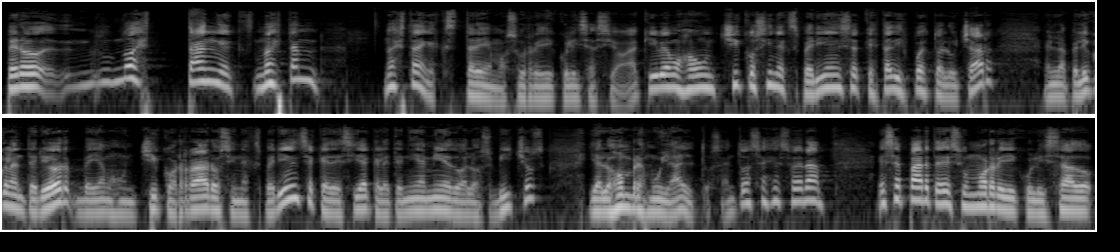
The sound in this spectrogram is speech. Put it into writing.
pero no es tan, no es tan no es tan extremo su ridiculización. Aquí vemos a un chico sin experiencia que está dispuesto a luchar. En la película anterior veíamos un chico raro sin experiencia que decía que le tenía miedo a los bichos y a los hombres muy altos. Entonces eso era, esa parte de ese humor ridiculizado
